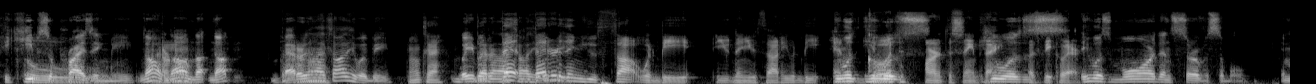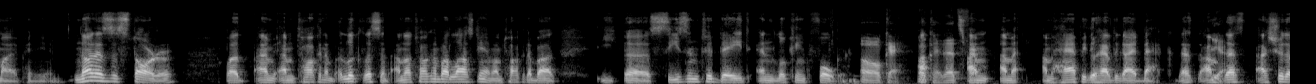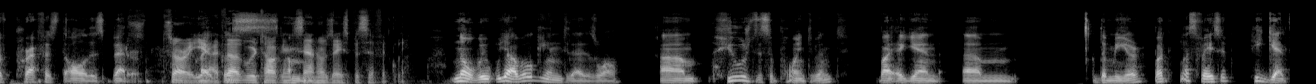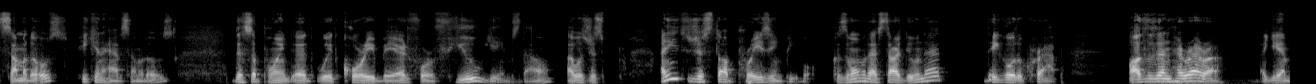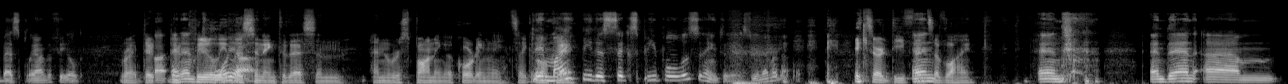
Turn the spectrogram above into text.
He keeps surprising me. No, no, know. not not better than I thought he would be. okay. way But better than I thought he would better be. than you thought would be. You, than you thought he would be. He and was- he was- aren't the same thing. He was Let's be clear. he was more than serviceable, in my opinion. Not as a starter, but I'm I'm talking about look, listen, I'm not talking about last game. I'm talking about uh, season to date and looking forward. Oh, okay. Okay, that's fair. I'm I'm I'm happy to have the guy back. That I'm Yeah. that's I should have prefaced all of this better. Sorry. Yeah, right, I thought we were talking I'm- San Jose specifically. No, we yeah, we'll get into that as well. Um, huge disappointment by again um, Damir, but let's face it, he gets some of those. He can have some of those. Disappointed with Corey Baird for a few games now. I was just, I need to just stop praising people because the moment I start doing that, they go to crap. Other than Herrera, again, best player on the field. Right. They're, Uh, they're clearly Toia. listening to this and and responding accordingly. It's like They okay, might be the six people listening to this. You never know. it's our defensive line. and and then um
